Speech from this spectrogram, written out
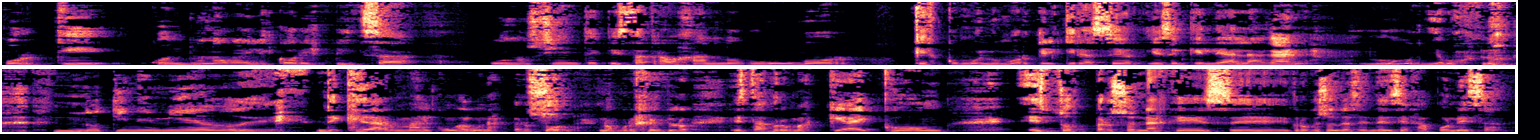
porque cuando uno ve Licorice Pizza, uno siente que está trabajando con un humor que es como el humor que él quiere hacer y es el que le da la gana. ¿no? Digamos, no, no tiene miedo de, de, quedar mal con algunas personas, ¿no? Por ejemplo, estas bromas que hay con estos personajes, eh, creo que son de ascendencia japonesa,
